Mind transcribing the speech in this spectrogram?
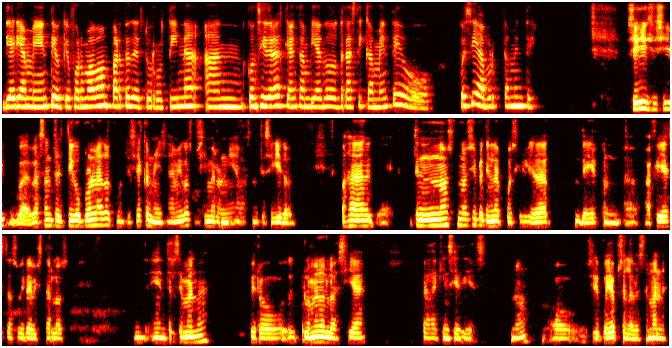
diariamente o que formaban parte de tu rutina han, consideras que han cambiado drásticamente o pues sí, abruptamente? Sí, sí, sí, bastante. Digo, por un lado, como te decía con mis amigos, pues sí me reunía bastante seguido. O sea, no, no siempre tenía la posibilidad de ir con, a, fiestas o ir a visitarlos entre semana, pero por lo menos lo hacía cada 15 días, ¿no? O si podía, pues a la semana.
